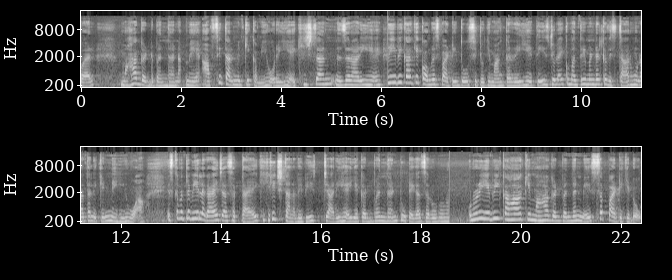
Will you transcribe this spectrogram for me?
पर महागठबंधन में आपसी तालमेल की कमी हो रही है। खिंचतान नज़र आ रही है। ये भी कहा कि कांग्रेस पार्टी दो सीटों की मांग कर रही है। तेईस जुलाई को मंत्रिमंडल का विस्तार होना था, लेकिन नहीं हुआ। इसका मतलब ये लगाया जा सकता है कि खिंचतान अभी भी जारी है। यह गठबंधन टूटेगा ज़रूर। उन्होंने ये भी कहा कि महागठबंधन में सब पार्टी के लोग,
